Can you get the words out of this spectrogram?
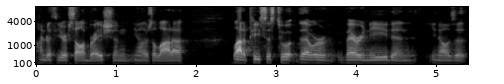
hundredth year celebration. You know, there's a lot of a lot of pieces to it that were very neat, and you know, it was a,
